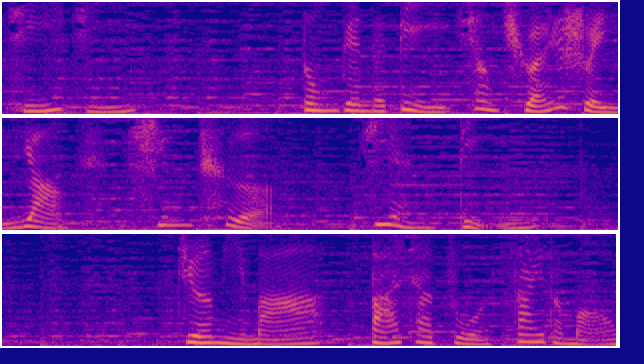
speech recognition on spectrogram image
急急，东边的地像泉水一样清澈见底。遮米麻拔下左腮的毛，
